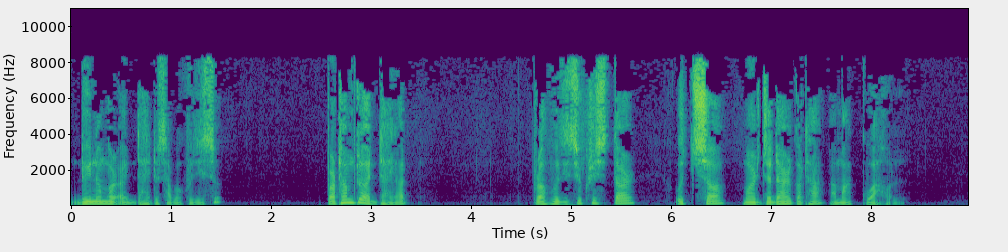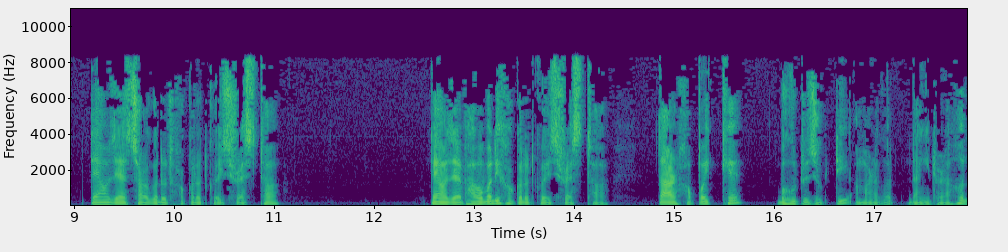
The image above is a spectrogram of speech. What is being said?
দুই নম্বৰ অধ্যায়টো চাব খুজিছো। প্ৰথমটো অধ্যায়ত প্ৰভু যীশুখ্ৰীষ্টৰ উচ্চ মৰ্যাদাৰ কথা আমাক কোৱা হ'ল। তেওঁ যে স্বৰ্গদূতসকলতকৈ শ্ৰেষ্ঠ তেওঁ যে ভাৱবাদীসকলতকৈ শ্ৰেষ্ঠ তাৰ সপক্ষে বহুতো যুক্তি আমাৰ আগত দাঙি ধৰা হ'ল।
